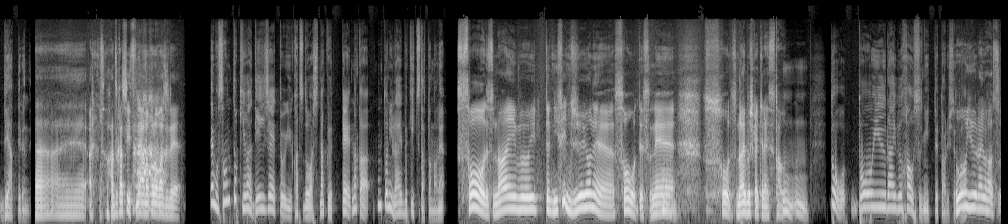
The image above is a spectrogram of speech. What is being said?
出会ってるんであありがとう。恥ずかしいですね、あの頃マジで。でもその時は DJ という活動はしなくってなんか本当にライブキッズだったんだね。そうです。ライブ行って2014年そうですね、そうです。ライブしか行ってないです多う分、んうん、どうどういうライブハウスに行ってたりしてた？どういうライブハウス？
